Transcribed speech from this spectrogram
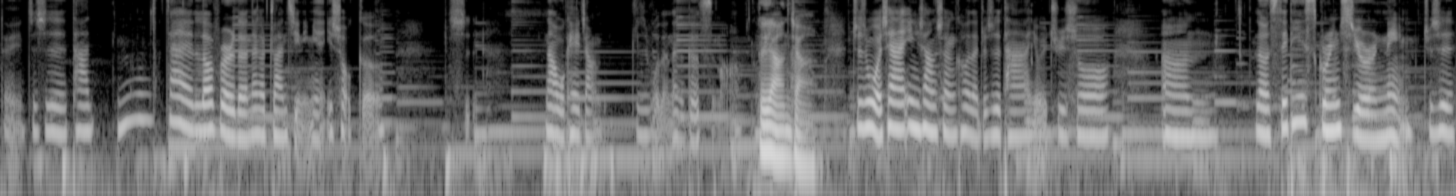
对，这是他嗯在 Lover 的那个专辑里面一首歌，是。那我可以讲就是我的那个歌词吗？对呀、你讲啊。就是我现在印象深刻的就是他有一句说，嗯，The city screams your name，就是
